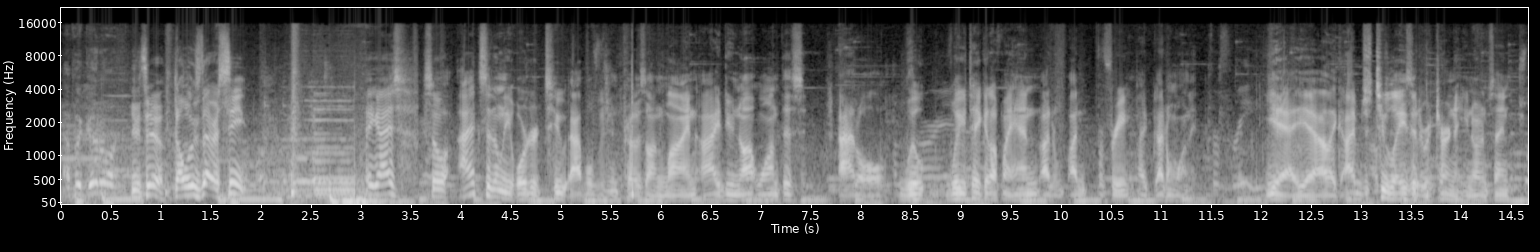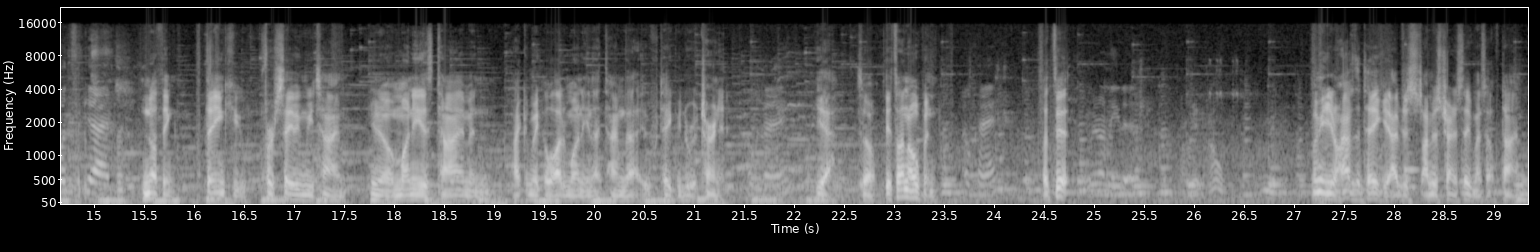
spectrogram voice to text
Have a good one. You too. Don't lose that receipt. Hey guys, so I accidentally ordered two Apple Vision Pros online. I do not want this at all. will sorry. Will you take it off my hand? I don't. I'm for free. I, I don't want it. For free. Yeah, yeah. Like I'm just too lazy to return it. You know what I'm saying? What's the catch? Nothing. Thank you for saving me time. You know, money is time, and I can make a lot of money in that time that it would take me to return it. Okay, Yeah. So it's unopened. okay. That's it. We don't need it. I mean, you don't have to take it. I'm just, I'm just trying to save myself time.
